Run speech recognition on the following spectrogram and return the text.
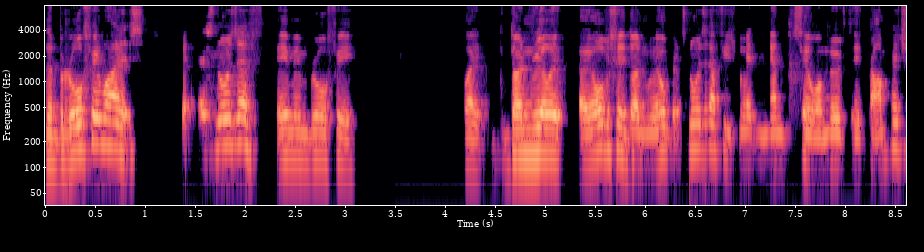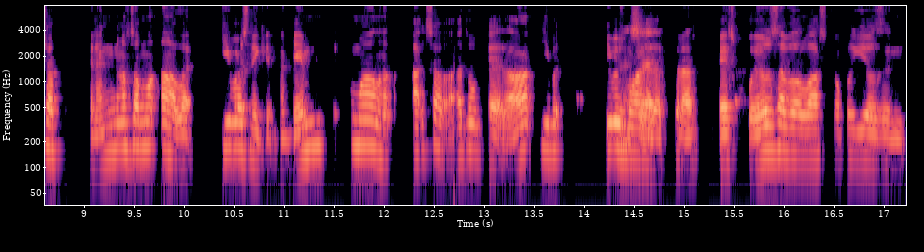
The Brophy one, it's it's not as if Eamon Brophy like done really uh, obviously done well, but it's not as if he's went and sell a move to the championship in England or something like that. Like he wasn't getting a game. Come on, that's a, I don't get that. He wa- he was That's one it. of the kind of best players over the last couple of years, and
